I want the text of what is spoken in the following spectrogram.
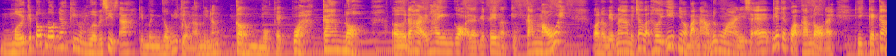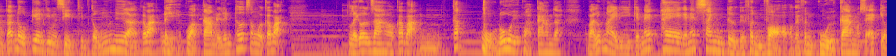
mới cái top nốt nhá khi mà vừa mới xịt ra thì mình giống như kiểu là mình đang cầm một cái quả cam đỏ. Ở ờ, hay, hay gọi là cái tên là kiểu cam máu ấy còn ở Việt Nam thì chắc lại hơi ít, nhưng mà bạn nào ở nước ngoài thì sẽ biết cái quả cam đỏ này. Thì cái cảm giác đầu tiên khi mà xịt thì giống như là các bạn để quả cam đấy lên thớt, xong rồi các bạn lấy con dao, các bạn cắt bổ đôi cái quả cam ra. Và lúc này thì cái nét the, cái nét xanh từ cái phần vỏ và cái phần cùi của cam nó sẽ kiểu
